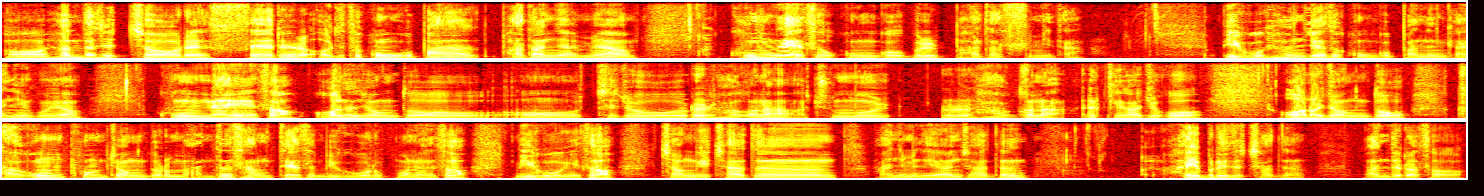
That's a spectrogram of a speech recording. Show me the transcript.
어, 현대제철의 셀을 어디서 공급받았냐면 국내에서 공급을 받았습니다. 미국 현지에서 공급받는 게 아니고요. 국내에서 어느 정도 어, 제조를 하거나 주물을 하거나 이렇게 해가지고 어느 정도 가공품 정도로 만든 상태에서 미국으로 보내서 미국에서 전기차든 아니면 내연차든 하이브리드 차든 만들어서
